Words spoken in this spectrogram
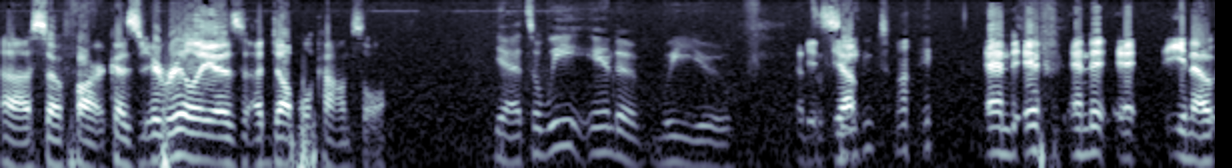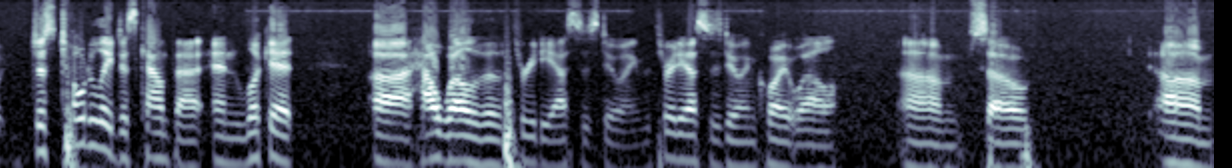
uh, so far because it really is a double console. yeah, it's a Wii and a Wii U at the same time. and if and it, it you know just totally discount that and look at uh, how well the 3ds is doing. The 3ds is doing quite well. Um, so um,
